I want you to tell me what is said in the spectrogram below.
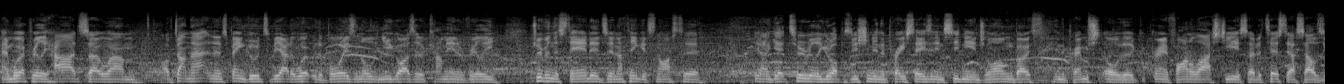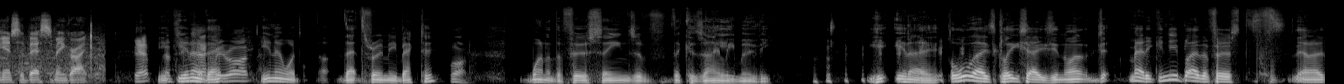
and work really hard. So um, I've done that, and it's been good to be able to work with the boys and all the new guys that have come in have really driven the standards. And I think it's nice to you know get two really good opposition in the pre-season in Sydney and Geelong, both in the premiership or the grand final last year. So to test ourselves against the best has been great. Yep, You- that's you know exactly that? right. You know what uh, that threw me back to? What? One of the first scenes of the Kazali movie. you, you know, all those cliches in one. J- Matty, can you play the first, you know,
